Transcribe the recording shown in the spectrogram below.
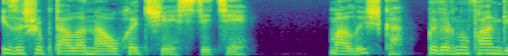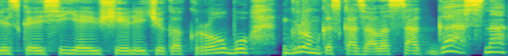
и зашептала на ухо честити. Малышка, повернув ангельское сияющее личико к робу, громко сказала «согласно»,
